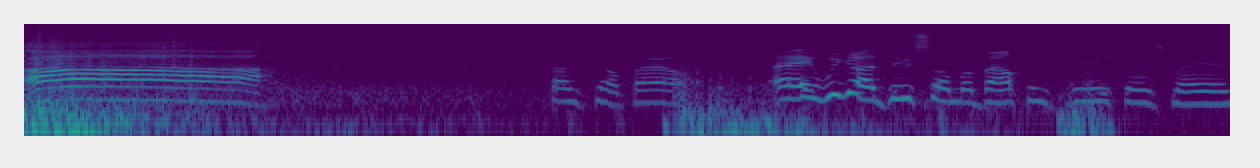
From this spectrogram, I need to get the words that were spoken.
Ah! Trying to jump out. Hey, we gotta do something about these vehicles, man.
